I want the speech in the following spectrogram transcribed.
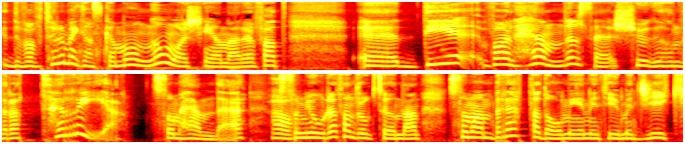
det var till och med ganska många år senare. För att det var en händelse 2003 som hände, ja. som gjorde att han drog sig undan, som han berättade om i en intervju med GQ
